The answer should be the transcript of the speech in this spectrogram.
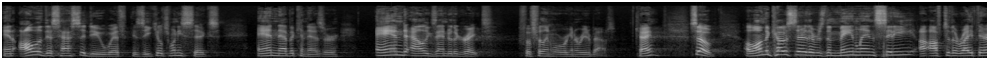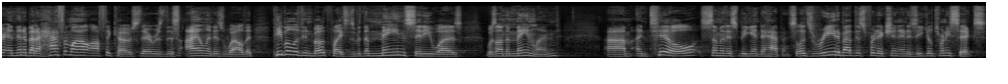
And all of this has to do with Ezekiel 26 and Nebuchadnezzar and Alexander the Great, fulfilling what we're going to read about. Okay? So, along the coast there, there was the mainland city uh, off to the right there. And then about a half a mile off the coast, there was this island as well that people lived in both places, but the main city was, was on the mainland. Um, until some of this began to happen. So let's read about this prediction in Ezekiel 26,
